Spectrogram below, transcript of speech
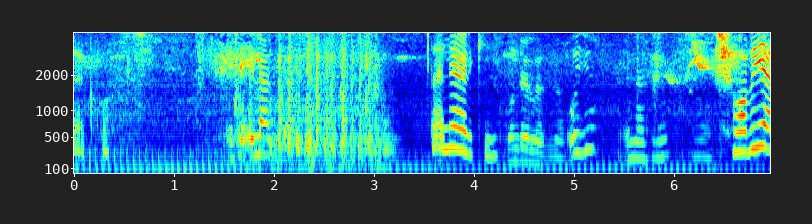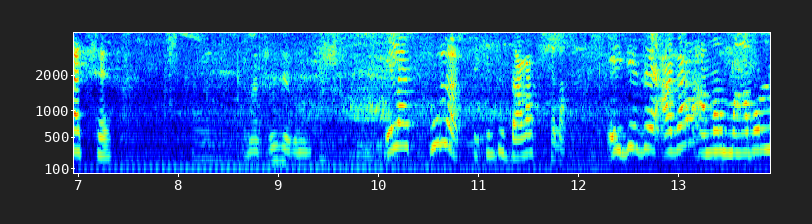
দেখো। এটা এলাচ গাছ। তাহলে আর কি? কোনটা এলাচ গাছ? ওই যে এলাচ গাছ। সবই আছে। এলাচ এলাচ ফুল আসছে কিন্তু দাঁড়াচ্ছে না। এই যে যে আগা আমার মা বলল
